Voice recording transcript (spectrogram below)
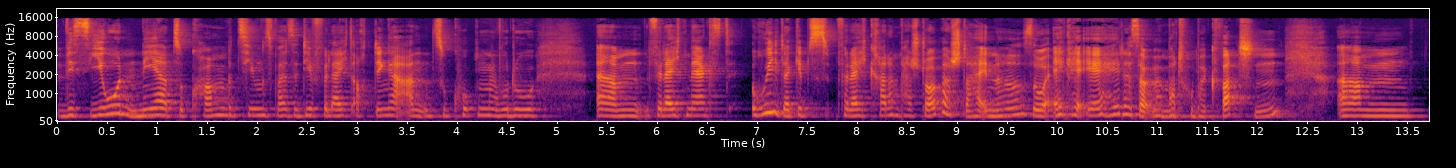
Vision näher zu kommen, beziehungsweise dir vielleicht auch Dinge anzugucken, wo du ähm, vielleicht merkst, ui, da gibt es vielleicht gerade ein paar Stolpersteine, so aka, hey, da sollten wir mal drüber quatschen. Ähm,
